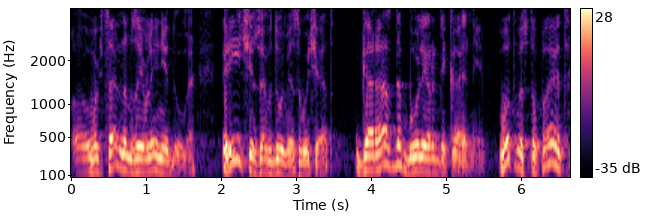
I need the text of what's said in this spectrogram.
э, в официальном заявлении Думы. Речи же в Думе звучат гораздо более радикальнее. Вот выступает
